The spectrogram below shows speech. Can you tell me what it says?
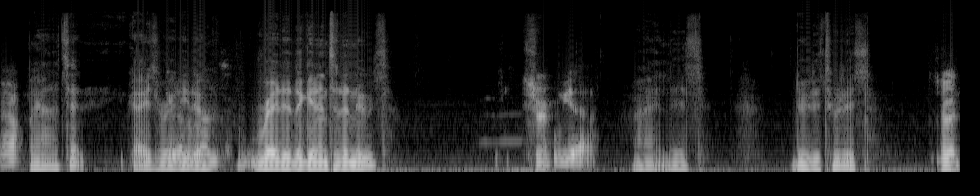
yeah. But yeah, that's it. You guys ready to ones. ready to get into the news? sure. Yeah. All right, let's do this to this. Do it.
